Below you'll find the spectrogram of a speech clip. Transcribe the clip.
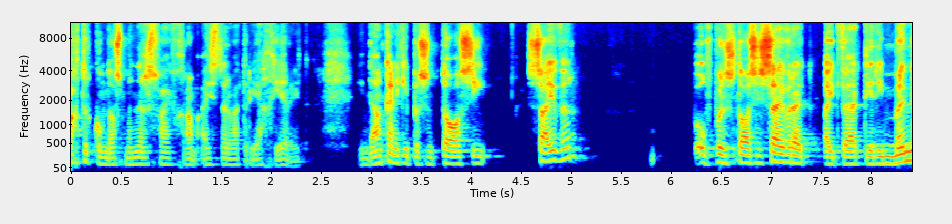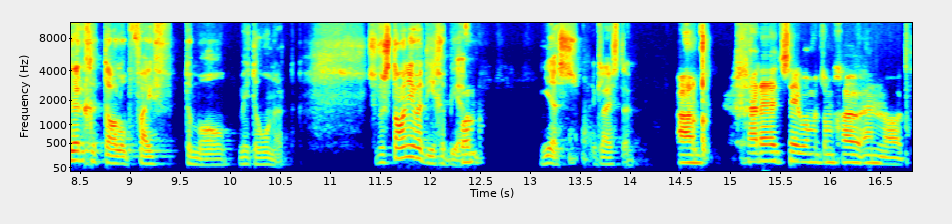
agterkom daar's minder as 5 gram yster wat reageer het. En dan kan ek die persentasie suiwer of persentasie suiwerheid uitwerk deur die minder getal op 5 te maal met 100. So verstaan jy wat hier gebeur? Yes, ek luister. Um Gerrit sê oom moet hom gou inlaat.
